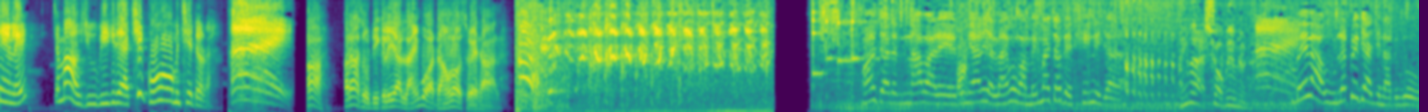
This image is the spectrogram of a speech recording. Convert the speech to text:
ရှင်လေကျမကိုယူပြီးကြတဲ့ချစ်ကိုမချစ်တော့လားဟာအဲ့ဒါဆိုဒီကလေးက line ပေါ် download ဆွဲထားတာငါကြားတယ်နားပါတယ်သူများတွေက line ပေါ်မှာမိမကြောက်တယ်ထင်းနေကြတာမိမရှော့ပေးမလို့လားပေးပါဦးလက်တွေ့ပြချင်တာသူတို့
